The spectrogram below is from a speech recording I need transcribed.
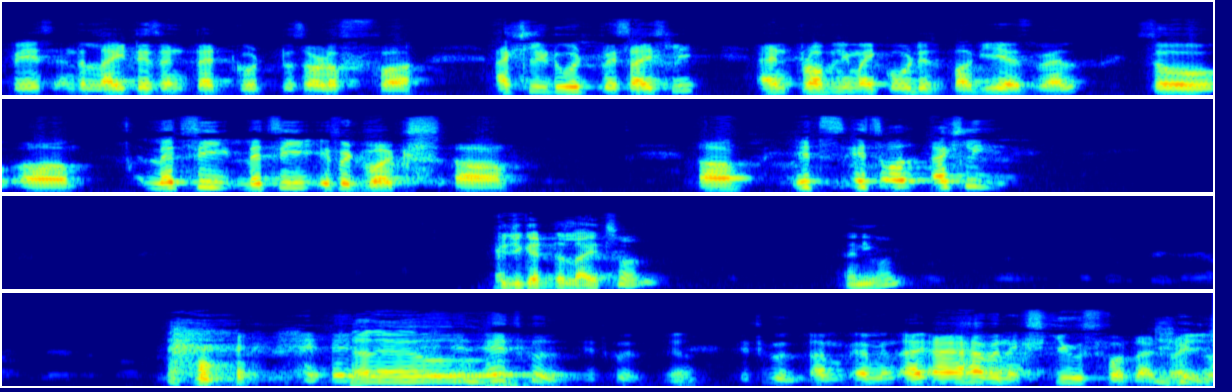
space and the light isn't that good to sort of uh, actually do it precisely. And probably my code is buggy as well. So, uh, let's see, let's see if it works. Uh, uh it's, it's all, actually. Could you get the lights on? Anyone? Hello. It, it's cool. It's cool. Yeah. It's cool. Um, I mean, I, I, have an excuse for that, right?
